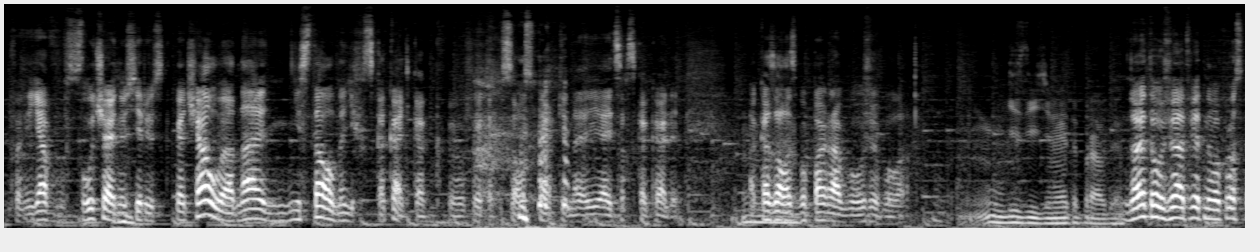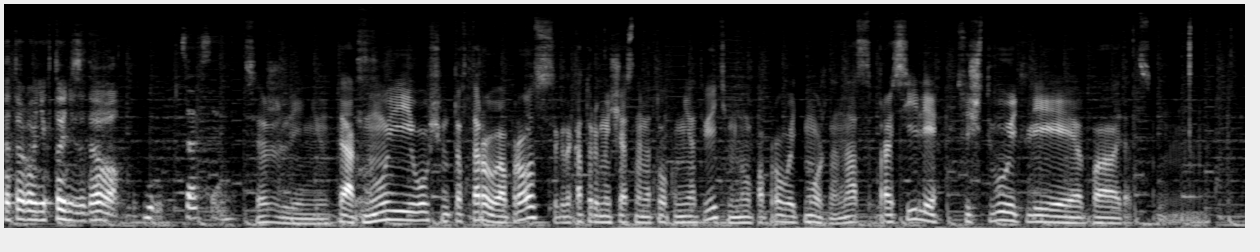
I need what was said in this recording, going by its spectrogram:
типа, я в случайную серию скачал, и она не стала на них скакать, как в этом Саус Парке на яйцах скакали. Оказалось бы, пора бы уже была. Действительно, это правда. Но это уже ответ на вопрос, которого никто не задавал. Совсем. К сожалению. Так, ну и, в общем-то, второй вопрос, на который мы сейчас, наверное, толком не ответим, но попробовать можно. Нас спросили, существует ли по этот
